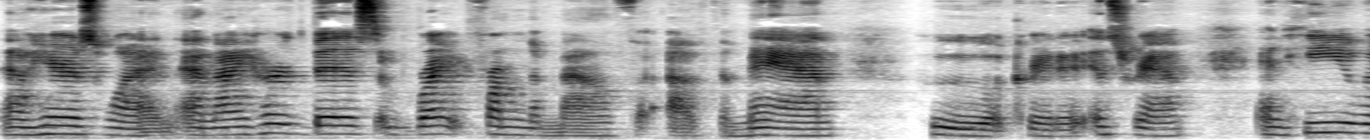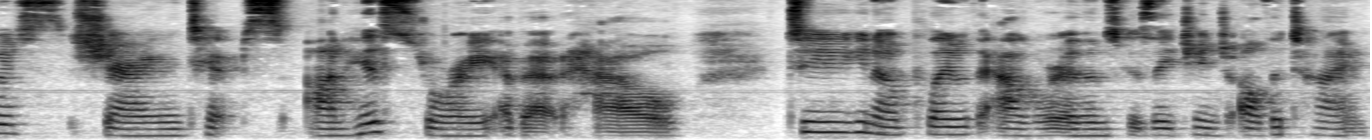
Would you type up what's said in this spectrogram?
Now, here's one, and I heard this right from the mouth of the man who created Instagram, and he was sharing tips on his story about how to, you know, play with the algorithms because they change all the time.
